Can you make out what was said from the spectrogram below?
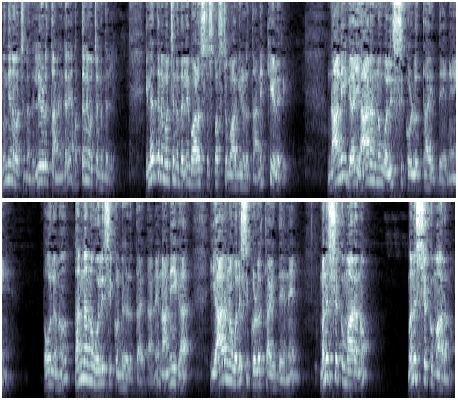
ಮುಂದಿನ ವಚನದಲ್ಲಿ ಹೇಳುತ್ತಾನೆ, ಅಂದರೆ ಹತ್ತನೇ ವಚನದಲ್ಲಿ. ಇಲ್ಲಿ ಹತ್ತನೇ ವಚನದಲ್ಲಿ ಬಹಳಷ್ಟು ಸ್ಪಷ್ಟವಾಗಿ ಹೇಳುತ್ತಾನೆ, ಕೇಳಿರಿ. ನಾನೀಗ ಯಾರನ್ನು ಒಲಿಸಿಕೊಳ್ಳುತ್ತಾ ಇದ್ದೇನೆ? ಪೌಲನು ತನ್ನನ್ನು ಒಲಿಸಿಕೊಂಡು ಹೇಳುತ್ತಾ ಇದ್ದಾನೆ. ನಾನೀಗ ಯಾರನ್ನು ಒಲಿಸಿಕೊಳ್ಳುತ್ತಾ ಇದ್ದೇನೆ? ಮನುಷ್ಯ ಕುಮಾರನು ಮನುಷ್ಯ ಕುಮಾರನು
